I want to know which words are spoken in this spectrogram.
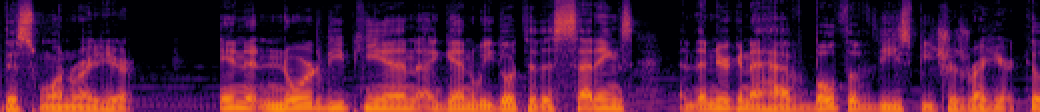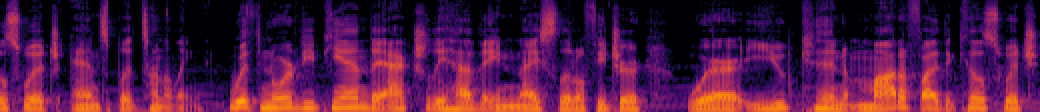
this one right here. In NordVPN, again, we go to the settings, and then you're gonna have both of these features right here, kill switch and split tunneling. With NordVPN, they actually have a nice little feature where you can modify the kill switch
